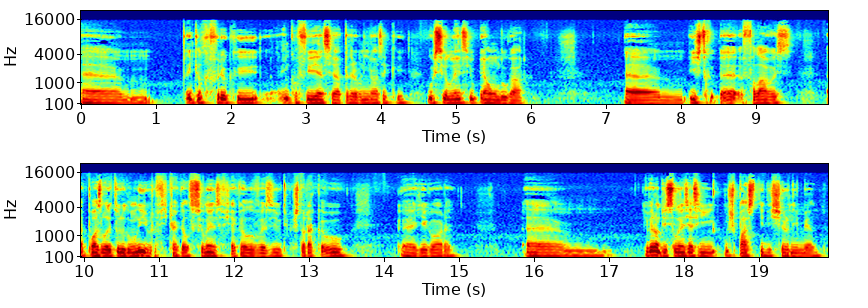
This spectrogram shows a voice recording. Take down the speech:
um, em que ele referiu que, em confidência a Pedro Brunhosa, que o silêncio é um lugar. Um, isto uh, falava-se após a leitura de um livro, fica aquele silêncio, fica aquele vazio, tipo, a história acabou, Uh, e agora. Um, e pronto, o silêncio é assim um espaço de discernimento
